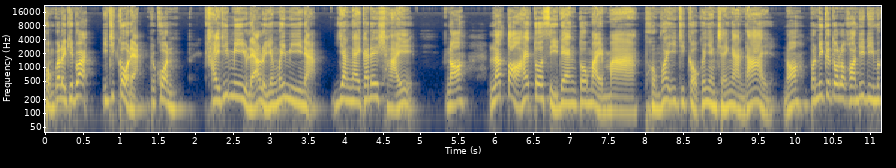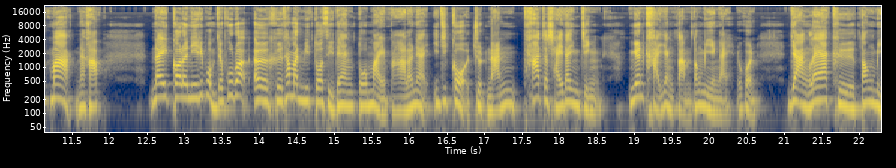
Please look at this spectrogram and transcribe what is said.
ผมก็เลยคิดว่าอิจิโกะเนี่ยทุกคนใครที่มีอยู่แล้วหรือยังไม่มีเนี่ยยังไงก็ได้ใช้เนาะแล้วต่อให้ตัวสีแดงตัวใหม่มา ผมว่าอิจิโกะก็ยังใช้งานได้เนาะเพราะนี่คือตัวละครที่ดีมากๆนะครับ ในกรณีที่ผมจะพูดว่าเออคือถ้ามันมีตัวสีแดงตัวใหม่มาแล้วเนี่ยอิจิโกะจุดนั้นถ้าจะใช้ได้จริง ๆ เงื่อนไขอย่างต่ำต้องมียังไง ทุกคน อย่างแรกคือต้องมี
